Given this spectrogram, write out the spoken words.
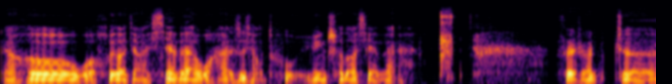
然后我回到家，现在我还是想吐，晕车到现在。所以说，这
